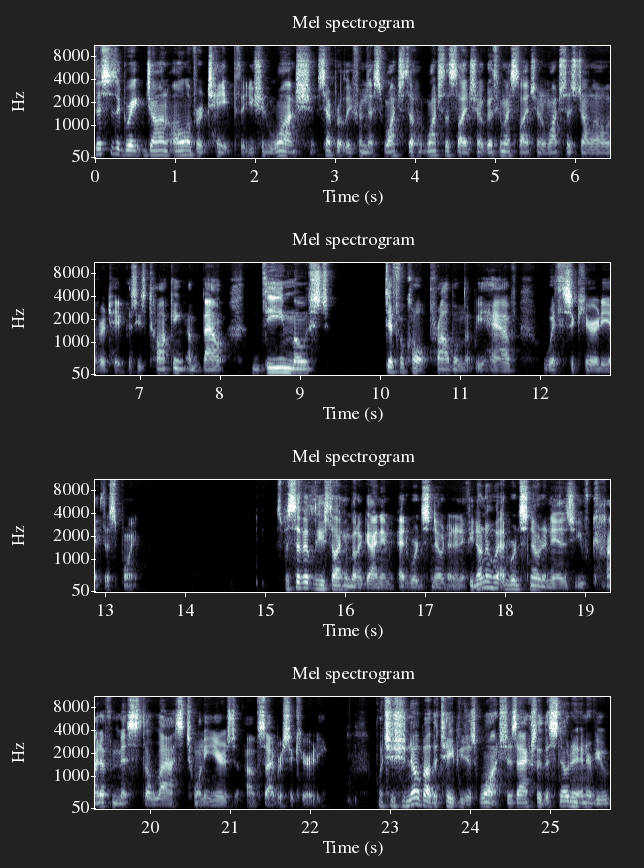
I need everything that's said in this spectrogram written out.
This is a great John Oliver tape that you should watch separately from this. Watch the watch the slideshow. Go through my slideshow and watch this John Oliver tape because he's talking about the most difficult problem that we have with security at this point. Specifically, he's talking about a guy named Edward Snowden. And if you don't know who Edward Snowden is, you've kind of missed the last 20 years of cybersecurity. What you should know about the tape you just watched is actually the Snowden interview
